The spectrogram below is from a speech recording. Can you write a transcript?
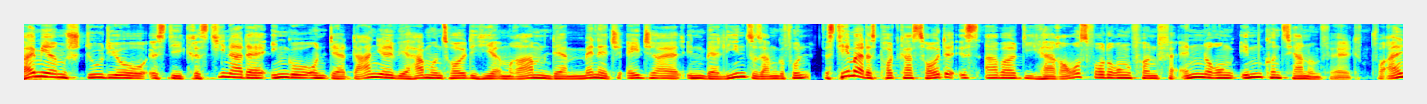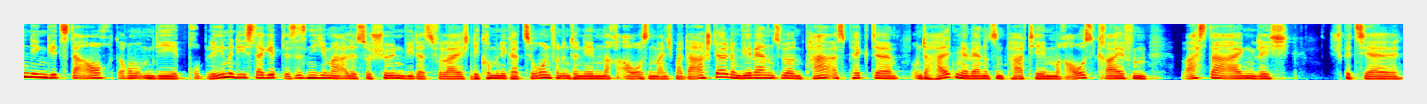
Bei mir im Studio ist die Christina, der Ingo und der Daniel. Wir haben uns heute hier im Rahmen der Manage Agile in Berlin zusammengefunden. Das Thema des Podcasts heute ist aber die Herausforderung von Veränderung im Konzernumfeld. Vor allen Dingen geht es da auch darum, um die Probleme, die es da gibt. Es ist nicht immer alles so schön, wie das vielleicht die Kommunikation von Unternehmen nach außen manchmal darstellt. Und wir werden uns über ein paar Aspekte unterhalten. Wir werden uns ein paar Themen rausgreifen, was da eigentlich speziell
